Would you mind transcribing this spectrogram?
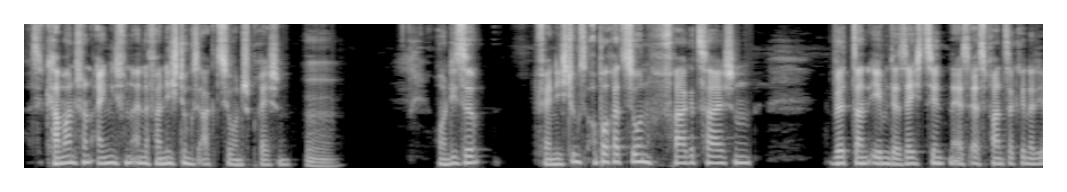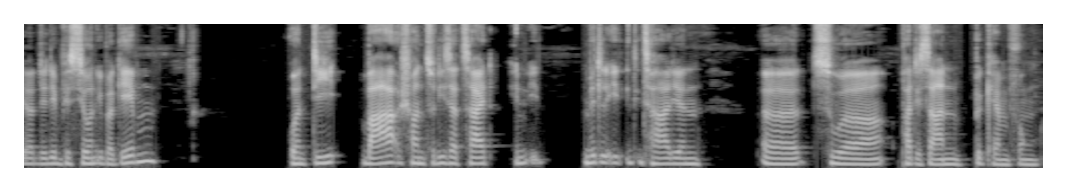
Also kann man schon eigentlich von einer Vernichtungsaktion sprechen. Mhm. Und diese Vernichtungsoperation, Fragezeichen, wird dann eben der 16. SS-Panzergrenadier-Division übergeben. Und die war schon zu dieser Zeit in Mittelitalien äh, zur Partisanenbekämpfung.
